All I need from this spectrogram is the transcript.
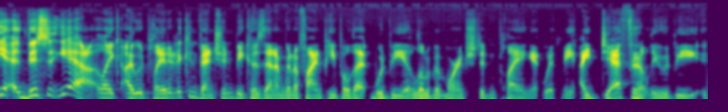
Yeah, this is yeah. Like I would play it at a convention because then I'm going to find people that would be a little bit more interested in playing it with me. I definitely would be eh,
